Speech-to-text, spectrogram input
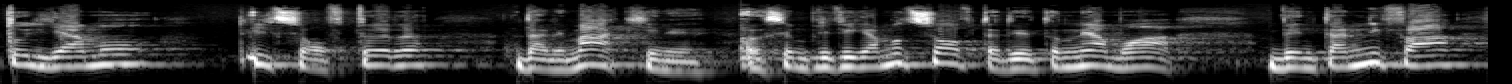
togliamo il software dalle macchine, semplifichiamo il software, ritorniamo a vent'anni fa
